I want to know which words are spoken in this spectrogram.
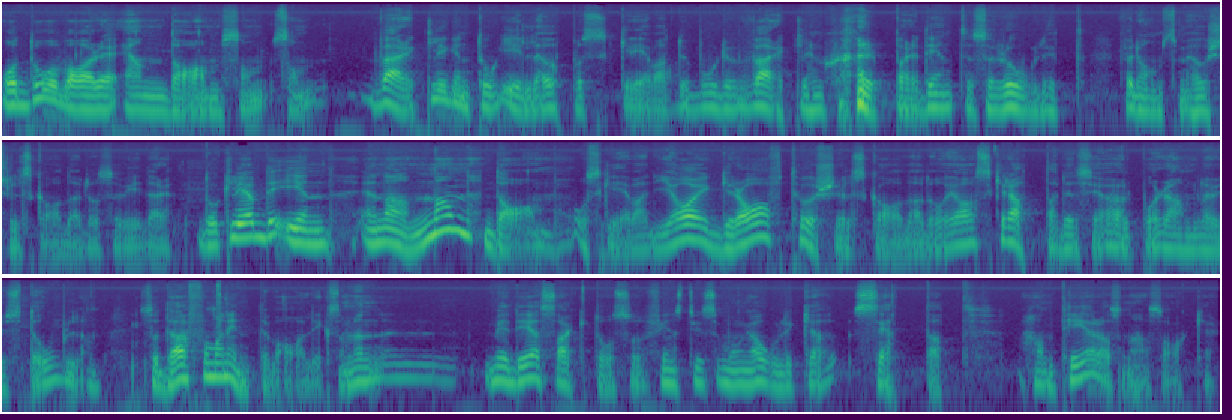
Och då var det en dam som, som verkligen tog illa upp och skrev att du borde verkligen skärpa dig. Det är inte så roligt för de som är hörselskadade och så vidare. Då klev det in en annan dam och skrev att jag är gravt hörselskadad och jag skrattade så jag höll på att ramla ur stolen. Så där får man inte vara liksom. Men med det sagt då så finns det ju så många olika sätt att hantera sådana här saker.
